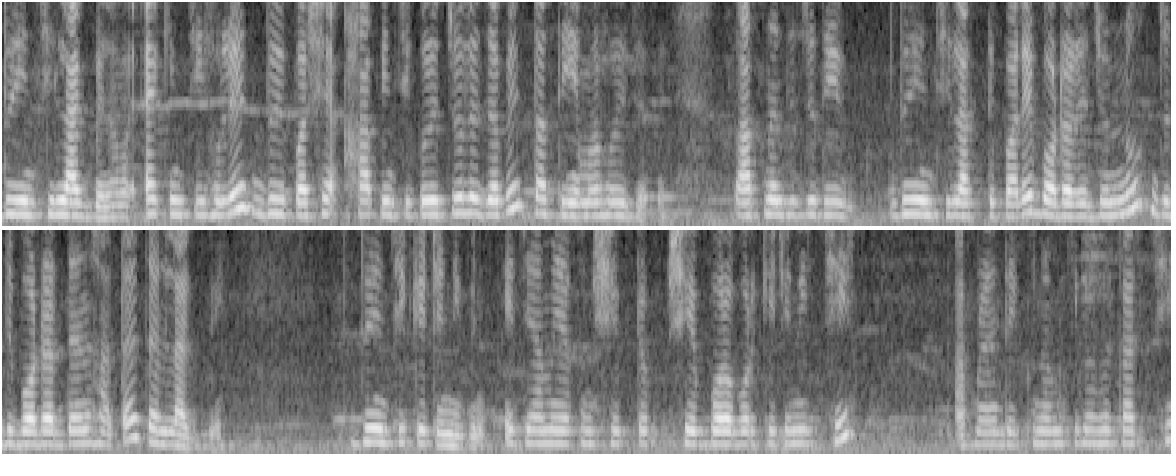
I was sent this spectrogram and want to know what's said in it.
দুই ইঞ্চি লাগবে না। আমার এক ইঞ্চি হলে দুই পাশে হাফ ইঞ্চি করে চলে যাবে, তাতেই আমার হয়ে যাবে। তো আপনাদের যদি দুই ইঞ্চি লাগতে পারে বর্ডারের জন্য, যদি বর্ডার দেন হাতায়, তাহলে লাগবে। দুই ইঞ্চি কেটে নেবেন। এই যে আমি এখন শেপটা শেপ বরাবর কেটে নিচ্ছি। আপনারা দেখুন আমি কীভাবে কাটছি।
